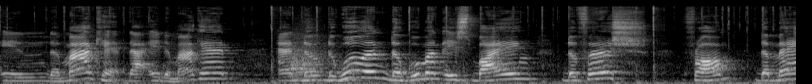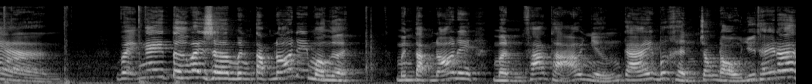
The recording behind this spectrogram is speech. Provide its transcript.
in the market. They are in the market. And the, the woman the woman is buying the fish from the man. Vậy ngay từ bây giờ mình tập nói đi mọi người mình tập nói đi mình phát thảo những cái bức hình trong đầu như thế đó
